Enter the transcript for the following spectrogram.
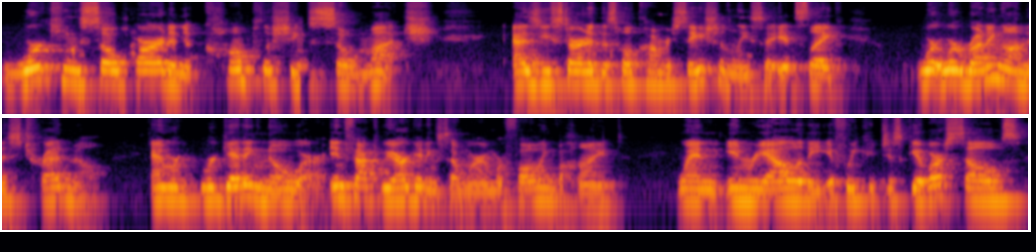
working so hard and accomplishing so much, as you started this whole conversation, Lisa, it's like we're, we're running on this treadmill and we're, we're getting nowhere. In fact, we are getting somewhere and we're falling behind when in reality, if we could just give ourselves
